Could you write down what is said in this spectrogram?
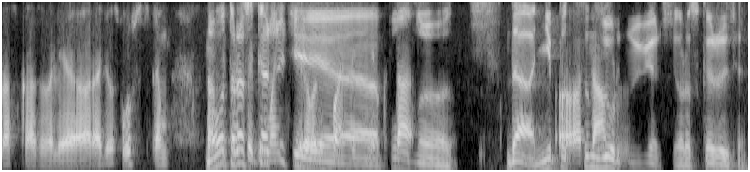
рассказывали радиослушателям. Ну вот расскажите полную, да, да не подцензурную там... версию, расскажите.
